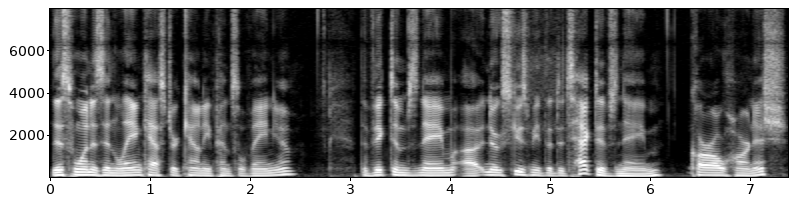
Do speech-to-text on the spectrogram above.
This one is in Lancaster County, Pennsylvania. The victim's name, uh, no, excuse me, the detective's name, Carl Harnish.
